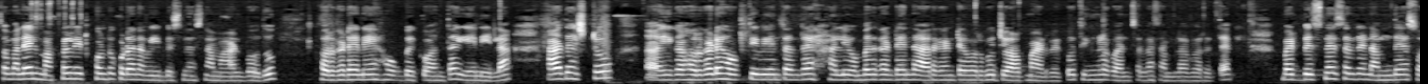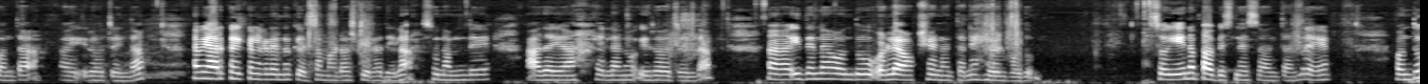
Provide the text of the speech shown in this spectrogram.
ಸೊ ಮನೇಲಿ ಮಕ್ಕಳನ್ನ ಇಟ್ಕೊಂಡು ಕೂಡ ನಾವು ಈ ಬಿಸ್ನೆಸ್ನ ಮಾಡ್ಬೋದು. ಹೊರಗಡೆನೇ ಹೋಗಬೇಕು ಅಂತ ಏನಿಲ್ಲ. ಆದಷ್ಟು ಈಗ ಹೊರಗಡೆ ಹೋಗ್ತೀವಿ ಅಂತಂದರೆ ಅಲ್ಲಿ ಒಂಬತ್ತು ಗಂಟೆಯಿಂದ ಆರು ಗಂಟೆವರೆಗೂ ಜಾಬ್ ಮಾಡಬೇಕು. ತಿಂಗ್ಳಿಗೆ ಒಂದು ಸಲ ಸಂಬಳ ಬರುತ್ತೆ. ಬಟ್ ಬಿಸ್ನೆಸ್ ಅಂದರೆ ನಮ್ಮದೇ ಸ್ವಂತ ಆ, ಇರೋದ್ರಿಂದ ನಾವು ಯಾರ ಕೈ ಕೆಳಗಡೆನೂ ಕೆಲಸ ಮಾಡೋಷ್ಟು ಇರೋದಿಲ್ಲ. ಸೊ ನಮ್ಮದೇ ಆದಾಯ ಎಲ್ಲನೂ ಇರೋದ್ರಿಂದ ಇದನ್ನು ಒಂದು ಒಳ್ಳೆ ಆಪ್ಷನ್ ಅಂತಲೇ ಹೇಳ್ಬೋದು. ಸೊ ಏನಪ್ಪ ಬಿಸ್ನೆಸ್ಸು ಅಂತಂದರೆ, ಒಂದು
